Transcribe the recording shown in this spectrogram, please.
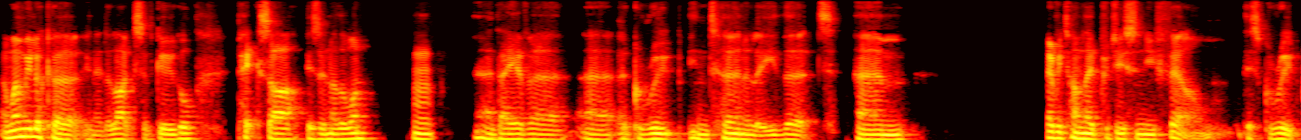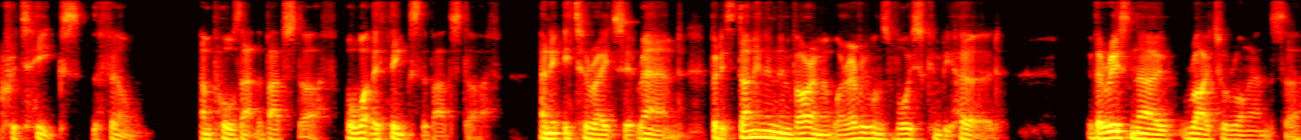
And when we look at, you know, the likes of Google, Pixar is another one. Mm. Uh, they have a, a, a, group internally that um, every time they produce a new film, this group critiques the film and pulls out the bad stuff or what they think's the bad stuff and it iterates it round. But it's done in an environment where everyone's voice can be heard. There is no right or wrong answer.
